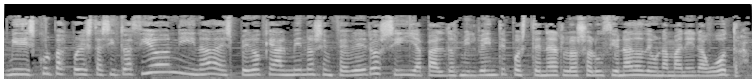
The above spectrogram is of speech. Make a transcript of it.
Mi disculpas por esta situación y nada, espero que al menos en febrero, sí, ya para el 2020, pues tenerlo solucionado de una manera u otra.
